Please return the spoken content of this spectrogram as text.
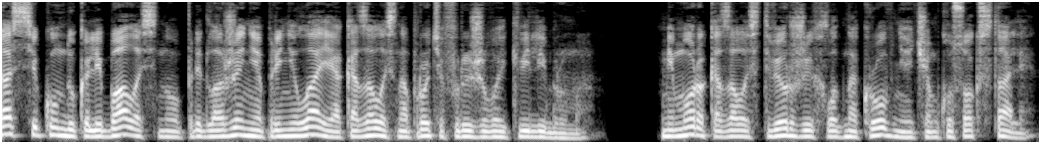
Та секунду колебалась, но предложение приняла и оказалась напротив рыжего эквилибрума. Мемора казалась тверже и хладнокровнее, чем кусок стали.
